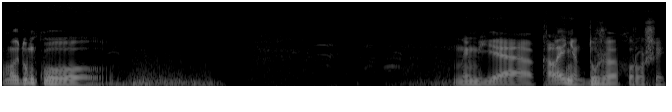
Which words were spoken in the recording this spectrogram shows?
На мою думку, ним є Каленін, дуже хороший.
